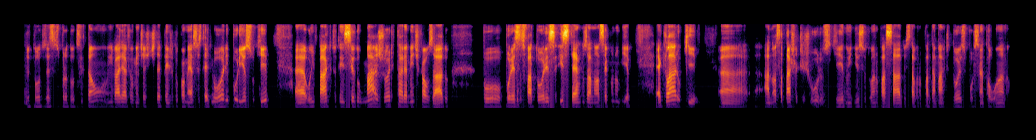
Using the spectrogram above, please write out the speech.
de todos esses produtos, então, invariavelmente, a gente depende do comércio exterior e por isso que é, o impacto tem sido majoritariamente causado por, por, esses fatores externos à nossa economia. É claro que uh, a nossa taxa de juros, que no início do ano passado estava no patamar de 2% ao ano,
